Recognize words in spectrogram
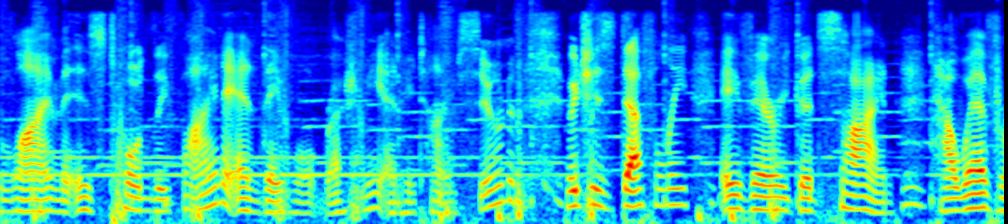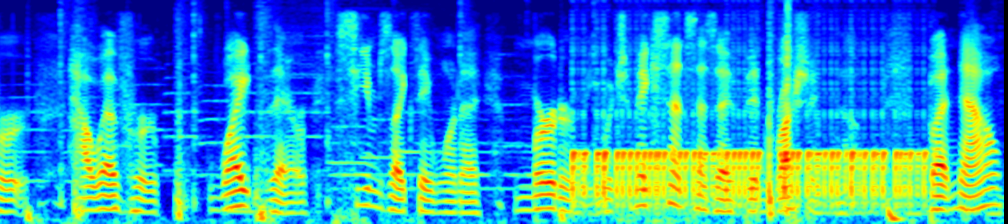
lime is totally fine, and they won't rush me anytime soon, which is definitely a very good sign. However, however, white there seems like they want to murder me, which makes sense as I've been rushing them. But now,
